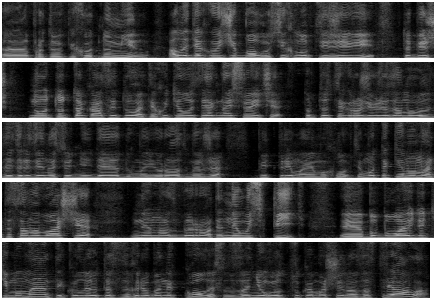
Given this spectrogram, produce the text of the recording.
е, протипіхотну міну. Але дякуючи Богу, всі хлопці живі. Тобі ж, ну тут така ситуація. Хотілося якнайшвидше. Тобто з цих грошей вже замовили, десь резина сьогодні йде. Думаю, раз ми вже підтримаємо хлопців. От такі моменти. Саме важче не назбирати, не успіть. Е, бо бувають оті моменти, коли оте грюбане колесо, за нього сука машина застряла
